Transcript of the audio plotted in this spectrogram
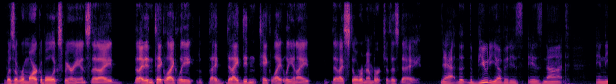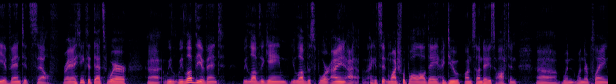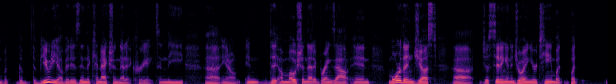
was a remarkable experience that I that I didn't take lightly that I, that I didn't take lightly, and I that I still remember to this day. Yeah, the the beauty of it is is not in the event itself, right? I think that that's where uh, we we love the event, we love the game, you love the sport. I mean, I, I could sit and watch football all day. I do on Sundays often uh, when when they're playing. But the the beauty of it is in the connection that it creates, in the uh, you know, in the emotion that it brings out, in more than just uh, just sitting and enjoying your team, but but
